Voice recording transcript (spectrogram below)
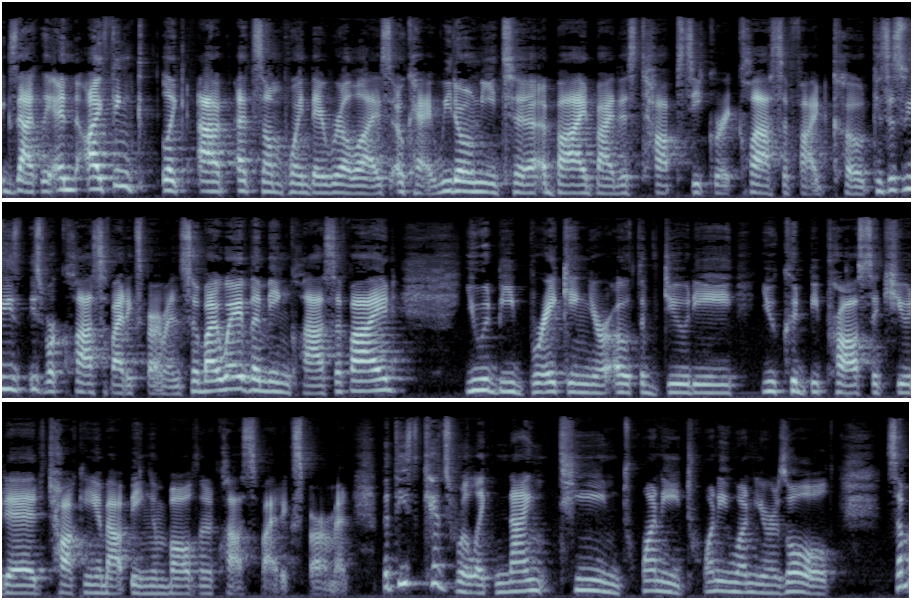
Exactly. And I think like at, at, some point they realized, okay, we don't need to abide by this top secret classified code because these, these were classified experiments. So by way of them being classified, you would be breaking your oath of duty. You could be prosecuted talking about being involved in a classified experiment. But these kids were like 19, 20, 21 years old. Some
